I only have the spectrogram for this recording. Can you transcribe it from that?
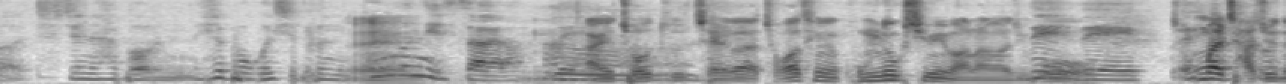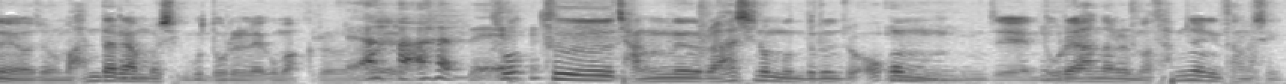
어, 추진해 한번 해보고 싶은 네. 꿈은 있어요. 음, 네. 아니 저도 제가 저 같은 경우 공욕심이 많아가지고 네, 네. 정말 자주 내요. 저는 한 달에 한 번씩 뭐 노래를 내고 막 그러는데 아, 네. 트로트 장르를 하시는 분들은 조금 네. 이제 노래 하나를 막 3년 이상씩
